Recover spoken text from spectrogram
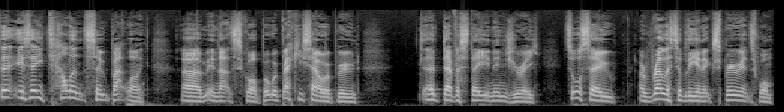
There is a talent soaked backline um, in that squad, but with Becky Sauerbrunn, a devastating injury, it's also a relatively inexperienced one.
